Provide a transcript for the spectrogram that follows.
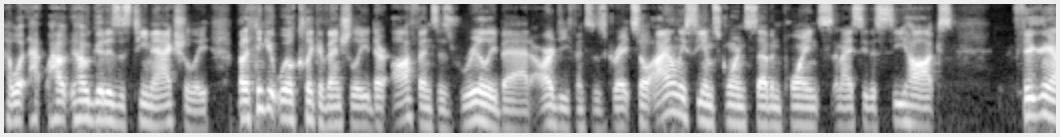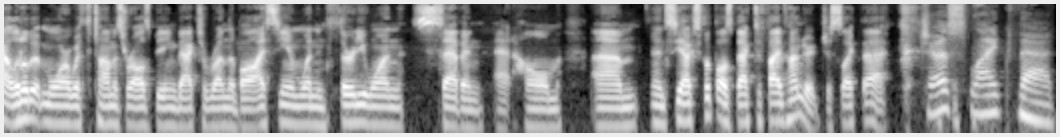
how, what, how, how good is this team actually? But I think it will click eventually. Their offense is really bad. Our defense is great. So I only see them scoring seven points, and I see the Seahawks figuring out a little bit more with Thomas Rawls being back to run the ball. I see him winning 31 7 at home. Um, and Seahawks football is back to 500, just like that. just like that.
